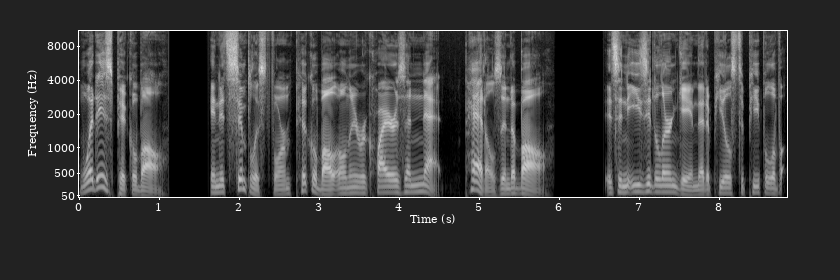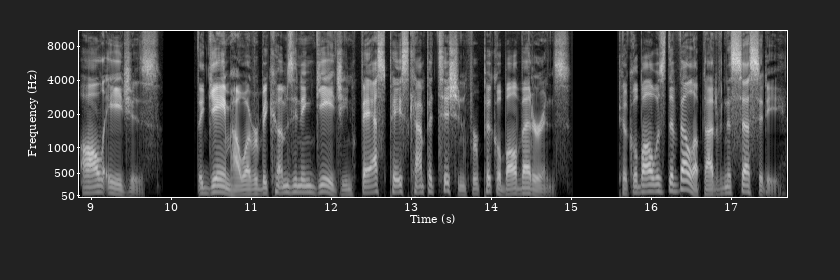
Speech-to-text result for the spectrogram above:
What is pickleball? In its simplest form, pickleball only requires a net, paddles, and a ball. It's an easy to learn game that appeals to people of all ages. The game, however, becomes an engaging, fast paced competition for pickleball veterans. Pickleball was developed out of necessity.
